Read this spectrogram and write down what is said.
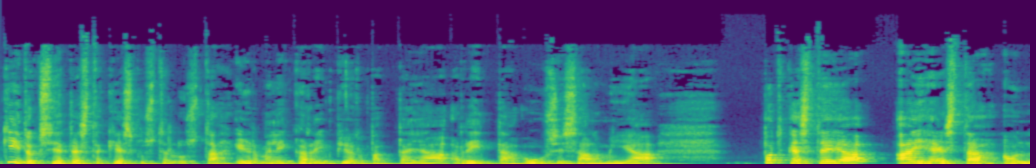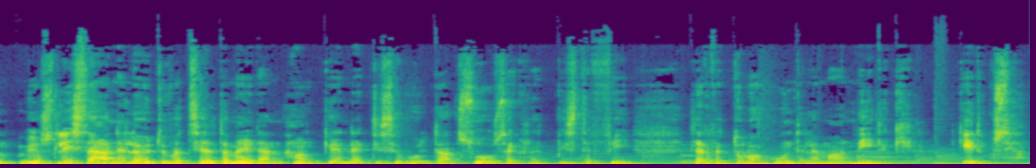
Kiitoksia tästä keskustelusta Irmeli Karin Pjörpakka ja Riitta Uusisalmi. Ja podcasteja aiheesta on myös lisää. Ne löytyvät sieltä meidän hankkeen nettisivuilta suosekret.fi. Tervetuloa kuuntelemaan niitäkin. Kiitoksia.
